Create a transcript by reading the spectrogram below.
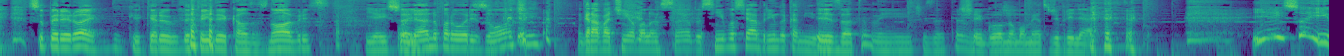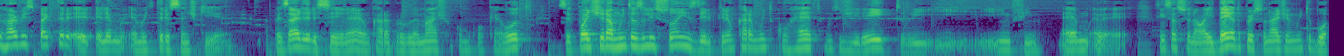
Super-herói, que quero defender causas nobres. E é isso aí. olhando para o horizonte, gravatinha balançando assim e você abrindo a camisa. Exatamente, exatamente. Chegou o meu momento de brilhar. E é isso aí, o Harvey Specter, ele, é, é muito interessante que, apesar dele ser né, um cara problemático como qualquer outro, você pode tirar muitas lições dele, porque ele é um cara muito correto, muito direito, e, e- enfim, é, é sensacional. A ideia do personagem é muito boa.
